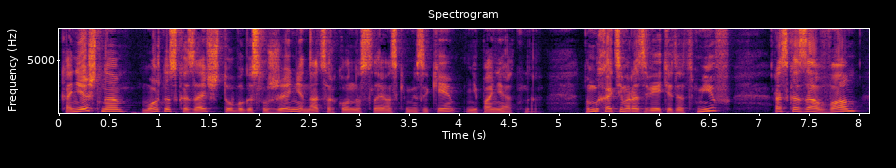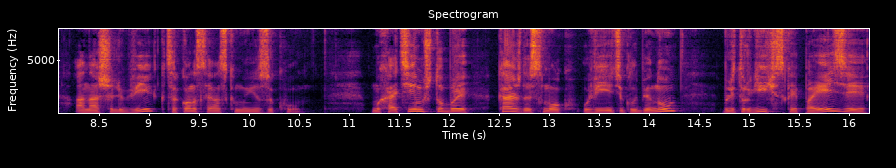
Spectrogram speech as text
Конечно, можно сказать, что богослужение на церковно-славянском языке непонятно, но мы хотим развеять этот миф, рассказав вам о нашей любви к церковно-славянскому языку. Мы хотим, чтобы каждый смог увидеть глубину в литургической поэзии,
